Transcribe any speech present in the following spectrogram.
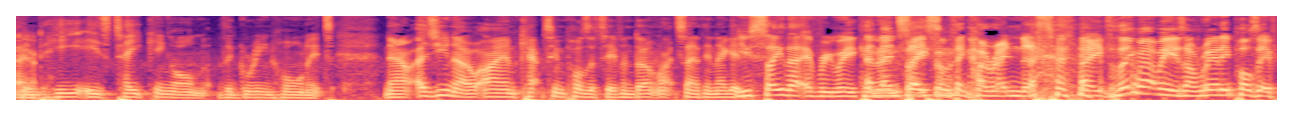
and Yeah. he is taking on the Green Hornet. Now, as you know, I am Captain Positive and don't like to say anything negative. You say that every week and, then, say something horrendous. hey, the thing about me is I'm really positive,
